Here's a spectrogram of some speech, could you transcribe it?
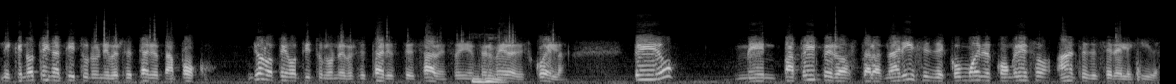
ni que no tenga título universitario tampoco. Yo no tengo título universitario, ustedes saben, soy enfermera de escuela, pero me empapé, pero hasta las narices de cómo era el Congreso antes de ser elegida.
